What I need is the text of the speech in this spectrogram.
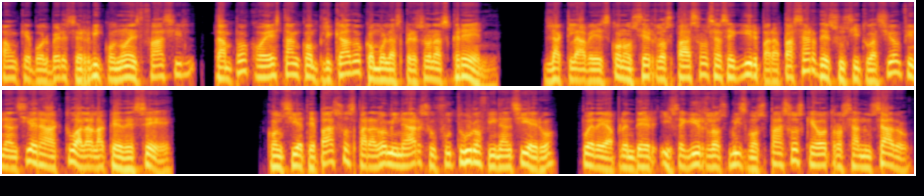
Aunque volverse rico no es fácil, tampoco es tan complicado como las personas creen. La clave es conocer los pasos a seguir para pasar de su situación financiera actual a la que desee. Con siete pasos para dominar su futuro financiero, puede aprender y seguir los mismos pasos que otros han usado,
